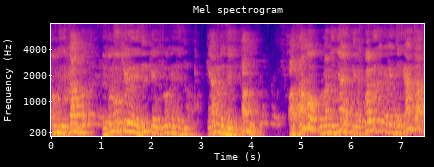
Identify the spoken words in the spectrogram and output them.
dominical, no- eso no quiere decir que no necesitamos, que ya no necesitamos. Pasamos por la niñez y recuerden que la enseñanza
